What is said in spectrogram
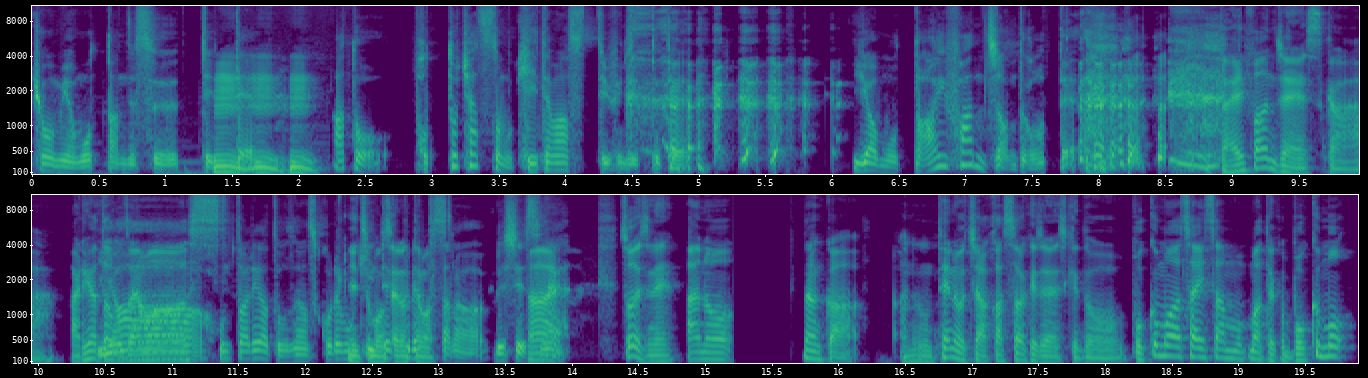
興味を持ったんですって言って、うんうんうんあと、ポッドキャストも聞いてますっていうふうに言ってて、いや、もう大ファンじゃんとか思って。大ファンじゃないですか。ありがとうございます。本当ありがとうございます。これも聞いてくれてたら嬉しいですね。はいそうですね。あの、なんか、あの、手の内明かすわけじゃないですけど、僕も浅井さんも、まあ、というか僕も、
